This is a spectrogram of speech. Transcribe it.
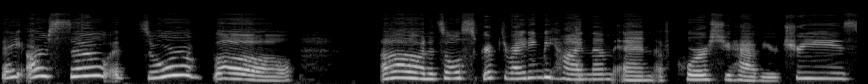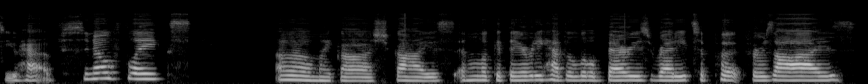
They are so adorable. Oh, and it's all script writing behind them. And of course, you have your trees, you have snowflakes. Oh my gosh, guys. And look at, they already have the little berries ready to put for his eyes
